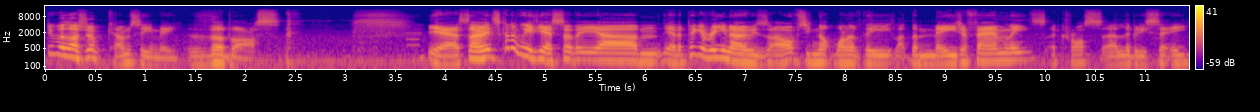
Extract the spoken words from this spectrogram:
Do a last job. Come see me, the boss. yeah, so it's kind of weird. Yeah, so the um, yeah the Pegorinos are obviously not one of the like the major families across uh, Liberty City.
